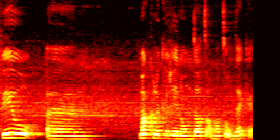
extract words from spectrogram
veel um, makkelijker in om dat allemaal te ontdekken.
